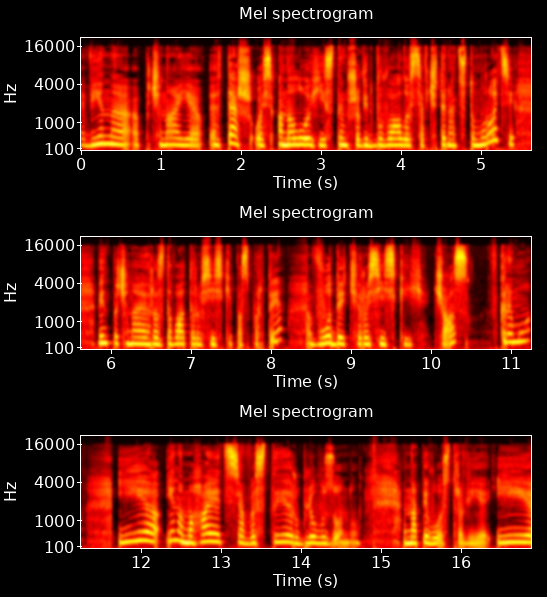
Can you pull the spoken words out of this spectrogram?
Він е, починає теж ось аналогії з тим, що відбувалося в 2014 році. Він починає роздавати російські паспорти, вводить російський час Криму і, і намагається ввести рубльову зону на півострові. І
